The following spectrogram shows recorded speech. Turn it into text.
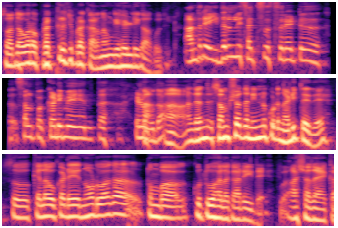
ಸೊ ಅದು ಅವರ ಪ್ರಕೃತಿ ಪ್ರಕಾರ ನಮಗೆ ಹೇಳಲಿಕ್ಕೆ ಆಗೋದಿಲ್ಲ. ಅಂದರೆ ಇದರಲ್ಲಿ ಸಕ್ಸಸ್ ರೇಟ್ ಸ್ವಲ್ಪ ಕಡಿಮೆ ಅಂತ ಹೇಳುವುದಾ? ಹಾಂ ಅದಂದರೆ ಸಂಶೋಧನೆ ಇನ್ನೂ ಕೂಡ ನಡೀತಾ ಇದೆ. ಸೊ ಕೆಲವು ಕಡೆ ನೋಡುವಾಗ ತುಂಬ ಕುತೂಹಲಕಾರಿ ಇದೆ. ಆಶಾದಾಯಕ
